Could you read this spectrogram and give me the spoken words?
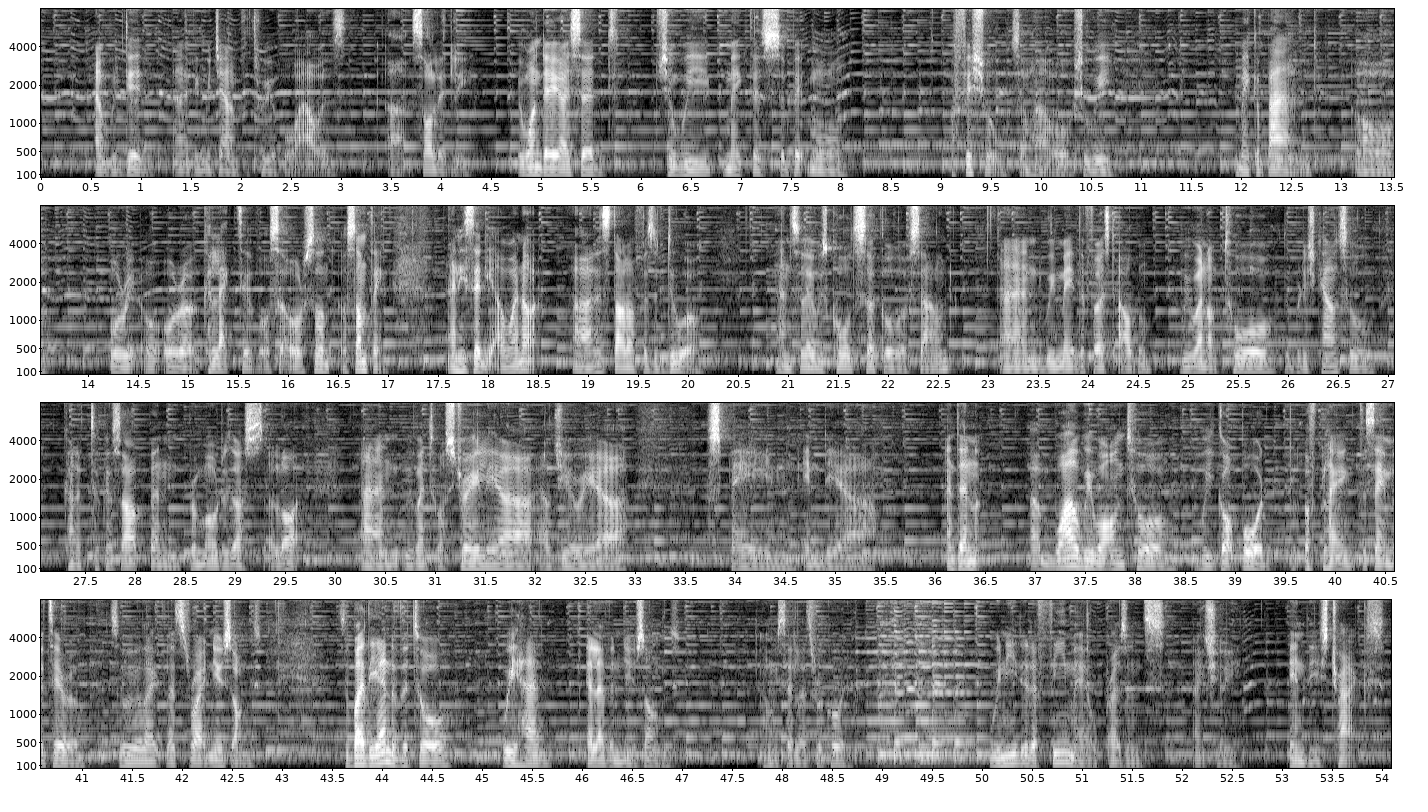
and we did, and I think we jammed for three or four hours uh, solidly. One day I said, "Should we make this a bit more official somehow, or should we make a band, or or or, or a collective, or so, or, so, or something?" And he said, "Yeah, why not? Uh, let's start off as a duo." And so it was called Circle of Sound, and we made the first album. We went on tour, the British Council kind of took us up and promoted us a lot. And we went to Australia, Algeria, Spain, India. And then um, while we were on tour, we got bored of playing the same material. So we were like, let's write new songs. So by the end of the tour, we had 11 new songs. And we said, let's record we needed a female presence, actually, in these tracks.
